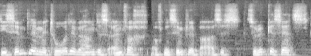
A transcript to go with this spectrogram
die simple Methode. Wir haben das einfach auf eine simple Basis zurückgesetzt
